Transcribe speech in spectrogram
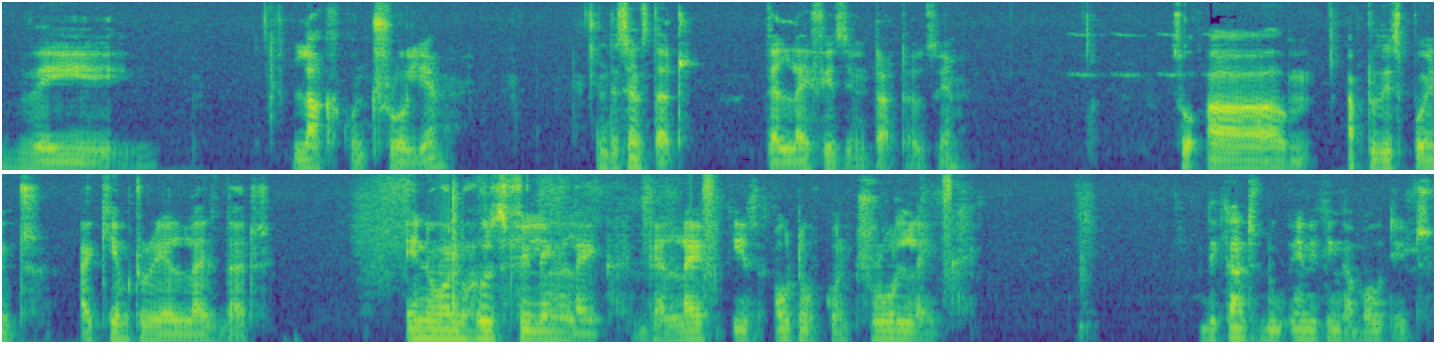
they lack control, yeah, in the sense that their life is in tatters, yeah. So, um, up to this point, I came to realize that anyone who's feeling like their life is out of control, like they can't do anything about it,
